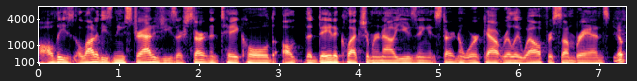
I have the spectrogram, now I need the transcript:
All these, a lot of these new strategies are starting to take hold. All the data collection we're now using is starting to work out really well for some brands. Yep.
